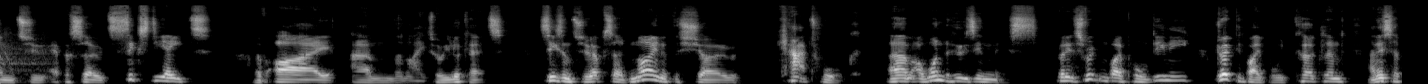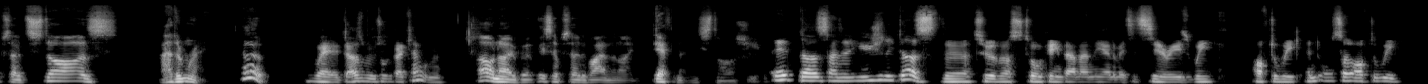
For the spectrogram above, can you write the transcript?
Welcome to episode 68 of I Am the Night, where we look at season two, episode nine of the show, Catwalk. Um, I wonder who's in this, but it's written by Paul Dini, directed by Boyd Kirkland, and this episode stars Adam Ray. Hello. Wait, it does. We were talking about Catwoman. Oh no, but this episode of I Am the Night definitely stars you. It does, as it usually does. The two of us talking Batman the Animated Series week after week, and also after week,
